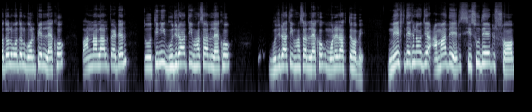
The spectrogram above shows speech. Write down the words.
অদল বদল গল্পের লেখক পান্নালাল প্যাটেল। তো তিনি গুজরাতি ভাষার লেখক। গুজরাতি ভাষার লেখক মনে রাখতে হবে। নেক্সট দেখে নাও যে আমাদের শিশুদের সব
